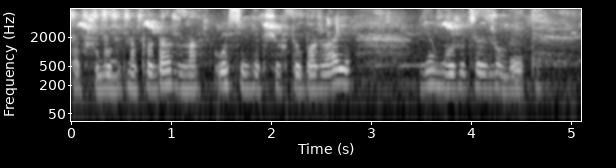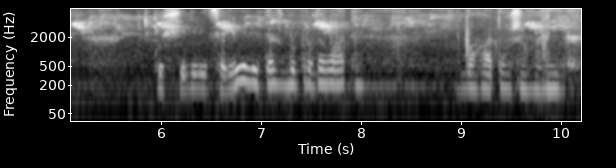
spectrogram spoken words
Так що будуть на продажу на осінь, якщо хто бажає, я можу це зробити. Кущі, дивіться, лілі теж буду продавати. Багато вже в мене їх.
